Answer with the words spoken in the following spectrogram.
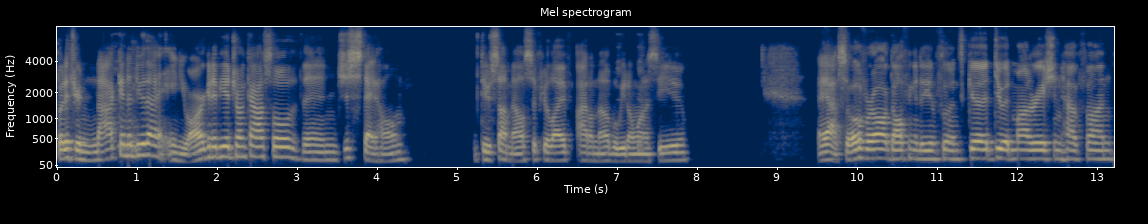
But if you're not going to do that and you are going to be a drunk asshole, then just stay home. Do something else if your life. I don't know, but we don't want to see you yeah, so overall, golfing under the influence, good. Do it in moderation, have fun.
